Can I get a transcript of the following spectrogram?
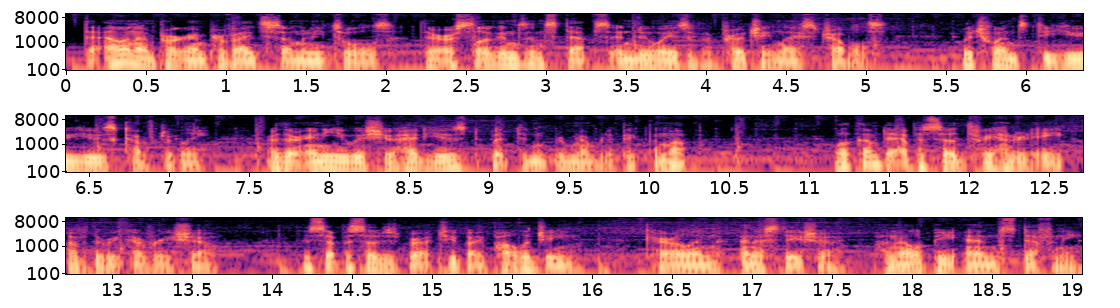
The Al Anon program provides so many tools. There are slogans and steps and new ways of approaching life's troubles. Which ones do you use comfortably? Are there any you wish you had used but didn't remember to pick them up? Welcome to episode 308 of The Recovery Show. This episode is brought to you by Paula Jean, Carolyn, Anastasia, Penelope, and Stephanie.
